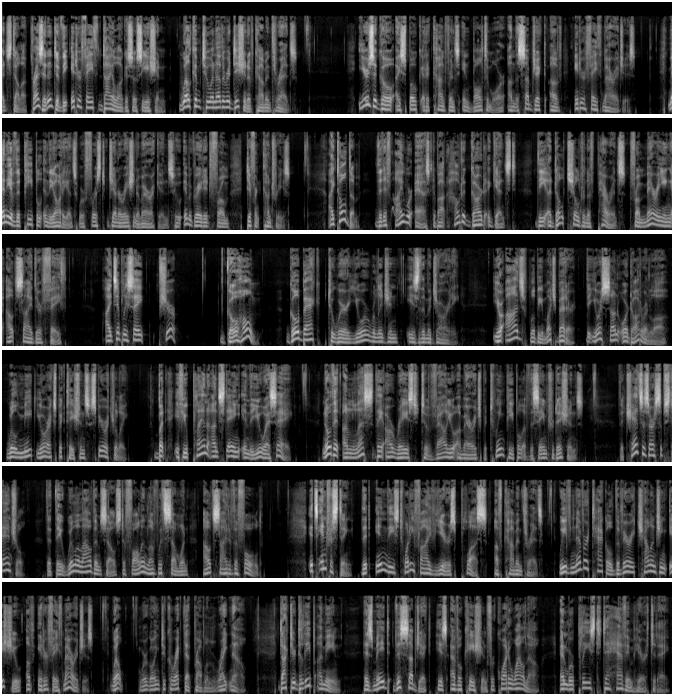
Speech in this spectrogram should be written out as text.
Fred Stella, President of the Interfaith Dialogue Association. Welcome to another edition of Common Threads. Years ago, I spoke at a conference in Baltimore on the subject of interfaith marriages. Many of the people in the audience were first generation Americans who immigrated from different countries. I told them that if I were asked about how to guard against the adult children of parents from marrying outside their faith, I'd simply say, sure, go home. Go back to where your religion is the majority. Your odds will be much better that your son or daughter in law will meet your expectations spiritually. But if you plan on staying in the USA, know that unless they are raised to value a marriage between people of the same traditions, the chances are substantial that they will allow themselves to fall in love with someone outside of the fold. It's interesting that in these 25 years plus of Common Threads, we've never tackled the very challenging issue of interfaith marriages. Well, we're going to correct that problem right now. Dr. Dilip Amin has made this subject his avocation for quite a while now, and we're pleased to have him here today.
